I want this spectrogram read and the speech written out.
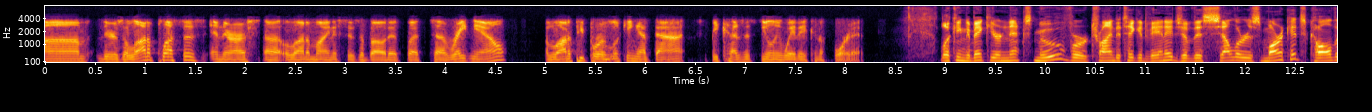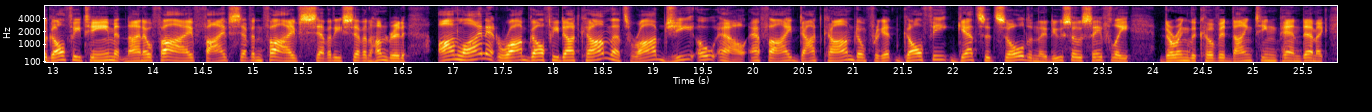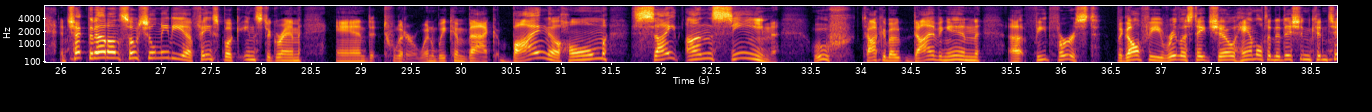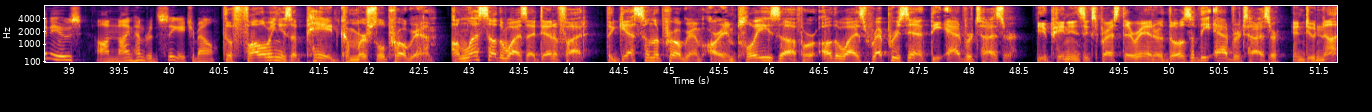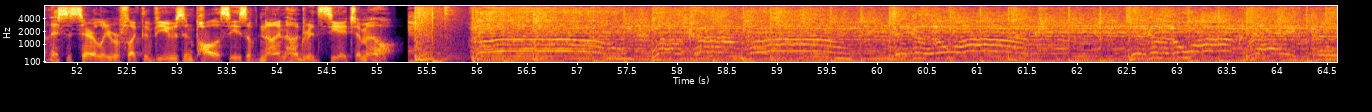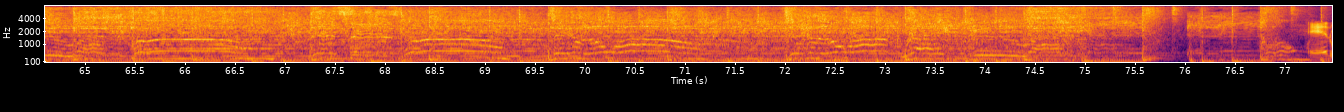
um, there's a lot of pluses and there are uh, a lot of minuses about it. But uh, right now, a lot of people are looking at that because it's the only way they can afford it. Looking to make your next move or trying to take advantage of this seller's market? Call the Golfi team at 905 575 7700. Online at robgolfi.com. That's Rob, G O L F I.com. Don't forget, Golfi gets it sold, and they do so safely during the COVID 19 pandemic. And check them out on social media Facebook, Instagram, and Twitter. When we come back, buying a home sight unseen. Oof, talk about diving in uh, feet first. The Golfi Real Estate Show Hamilton Edition continues on 900 CHML. The following is a paid commercial program. Unless otherwise identified, the guests on the program are employees of or otherwise represent the advertiser. The opinions expressed therein are those of the advertiser and do not necessarily reflect the views and policies of 900 CHML.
